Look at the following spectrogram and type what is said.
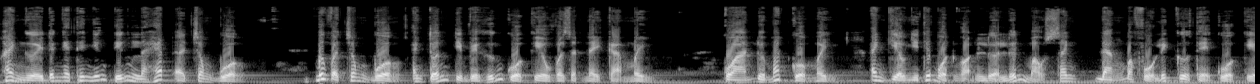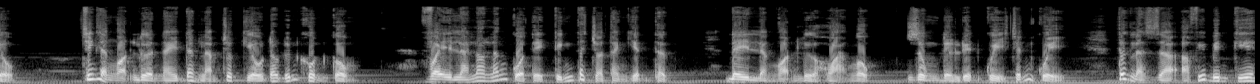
Hai người đã nghe thấy những tiếng la hét ở trong buồng. Bước vào trong buồng, Anh Tuấn tìm về hướng của Kiều và giật nảy cả mình. Qua đôi mắt của mình, Anh Kiều nhìn thấy một ngọn lửa lớn màu xanh Đang bao phủ lấy cơ thể của Kiều. Chính là ngọn lửa này đang làm cho Kiều đau đớn khôn cùng. Vậy là lo lắng của thầy kính đã trở thành hiện thực. Đây là ngọn lửa hỏa ngục, Dùng để luyện quỷ chấn quỷ. Tức là giờ ở phía bên kia,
